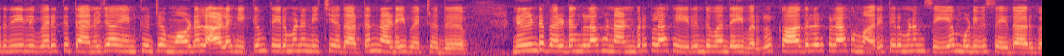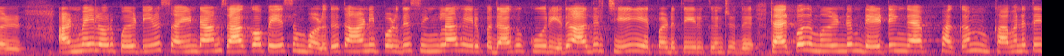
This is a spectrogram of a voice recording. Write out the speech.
இறுதியில் இவருக்கு தனுஜா என்கின்ற மாடல் அழகிக்கும் திருமண நிச்சயதார்த்தம் நடைபெற்றது. நீண்ட வருடங்களாக நண்பர்களாக இருந்து வந்த இவர்கள் காதலர்களாக மாறி திருமணம் செய்ய முடிவு செய்தார்கள். அண்மையில் ஒரு பேட்டியில் சைண்டாம் சாக்கோ பேசும் பொழுது தான் இப்பொழுது சிங்கிளாக இருப்பதாக கூறியது அதிர்ச்சியை ஏற்படுத்தி இருக்கின்றது தற்போது மீண்டும் டேட்டிங் ஆப் பக்கம் கவனத்தை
